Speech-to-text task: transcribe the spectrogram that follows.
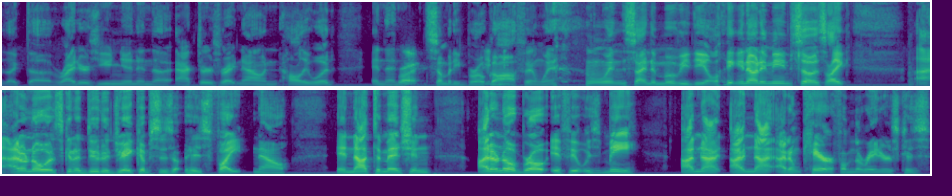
like the writers union and the actors right now in Hollywood. And then Right. somebody broke Mhm. off and went went and signed a movie deal. You know what I mean? So it's like I don't know what it's gonna do to Jacobs his, his fight now, and not to mention, I don't know, bro. If it was me, I'm not. I'm not. I don't care if I'm the Raiders because,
